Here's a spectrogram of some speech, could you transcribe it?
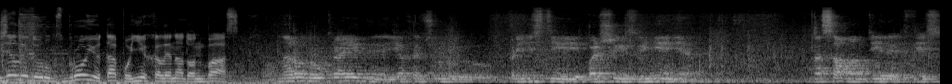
взяли до рук зброю та поїхали на Донбас. Народу Украины я хочу принести большие извинения. На самом деле здесь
